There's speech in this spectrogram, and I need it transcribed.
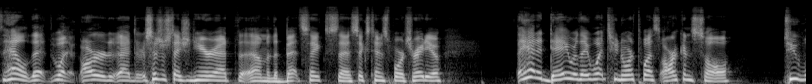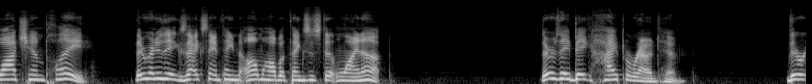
Hell, that what our, our sister station here at the um, the Bet Six uh, Six Ten Sports Radio, they had a day where they went to Northwest Arkansas to watch him play. They were going to do the exact same thing to Omaha, but things just didn't line up. There's a big hype around him. There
